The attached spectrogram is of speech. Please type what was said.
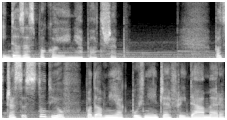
i do zaspokojenia potrzeb. Podczas studiów, podobnie jak później Jeffrey Dahmer,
